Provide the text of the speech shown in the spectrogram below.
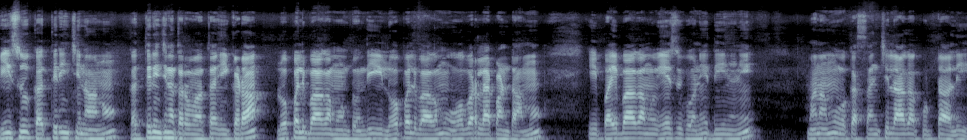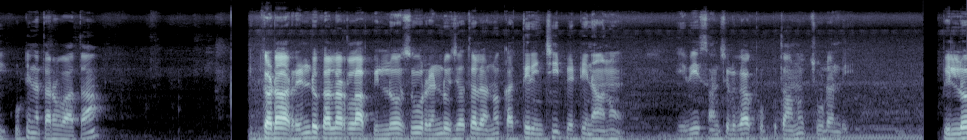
పీసు కత్తిరించినాను. కత్తిరించిన తర్వాత ఇక్కడ లోపలి భాగం ఉంటుంది. ఈ లోపలి భాగము ఓవర్లాప్ అంటాము. ఈ పైభాగం వేసుకొని దీనిని మనము ఒక సంచిలాగా కుట్టాలి. కుట్టిన తర్వాత ఇక్కడ రెండు కలర్ల పిల్లోసు రెండు జతలను కత్తిరించి పెట్టినాను. ఇవి సంచులుగా కుట్టుతాను చూడండి. పిల్లో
